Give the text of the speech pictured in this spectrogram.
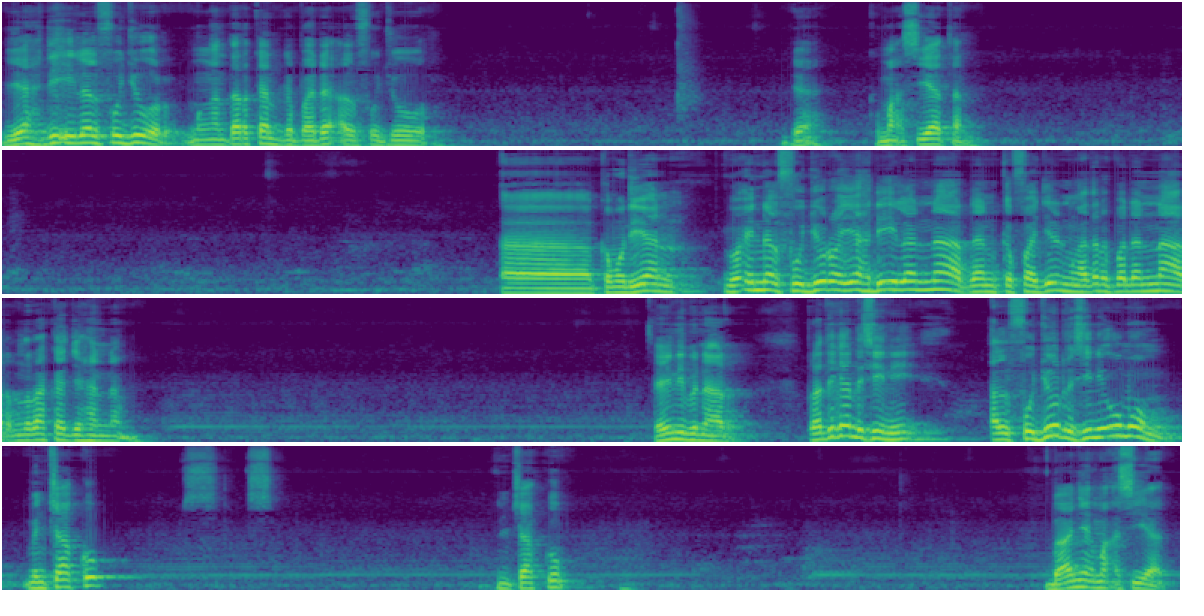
yahdi ilal fujur, mengantarkan kepada al-fujur. Ya, kemaksiatan. Uh, kemudian wa innal fujura yahdi ilan nar dan kefajiran mengantarkan kepada nar, neraka jahanam. Dan ini benar. Perhatikan di sini, al-fujur di sini umum, mencakup mencakup banyak maksiat.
